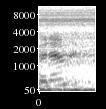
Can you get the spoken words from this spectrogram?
We'll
